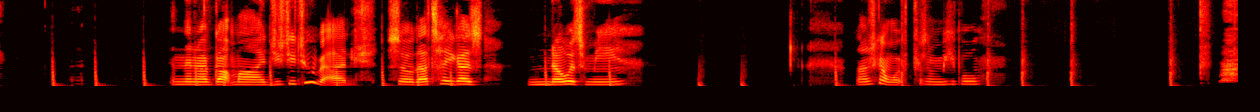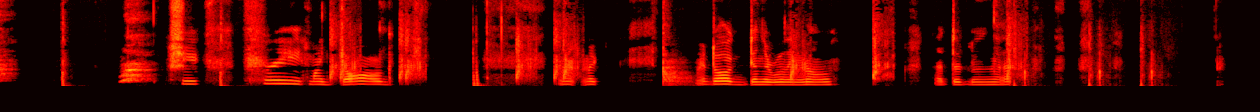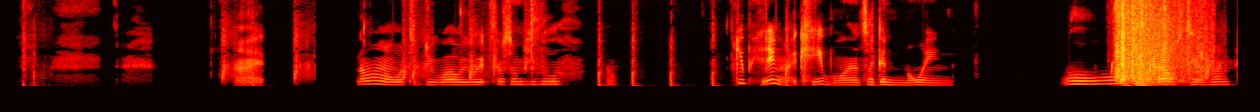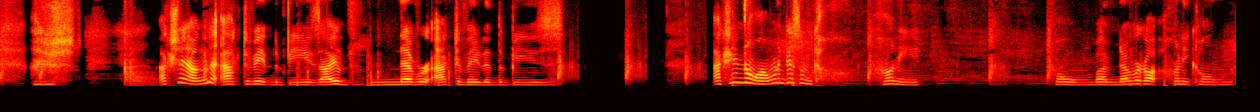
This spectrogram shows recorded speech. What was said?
And then I've got my GT2 badge. So that's how you guys know it's me. I'm just gonna wait for some people. Actually, free my dog. My, my, my dog doesn't really know that they're doing that. I don't know what to do while we wait for some people. I keep hitting my cable and it's like annoying. That was terrifying. I just actually I'm gonna activate the bees. I've never activated the bees. Actually, no. I want to get some honey comb, but I've never got honeycomb.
